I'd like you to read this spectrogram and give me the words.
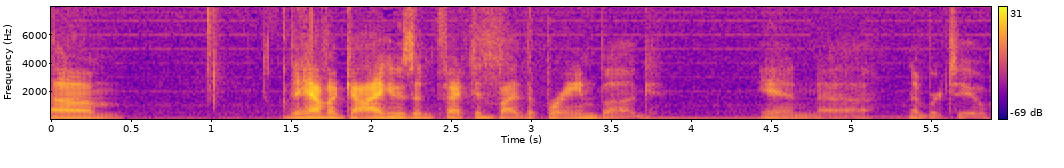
Um, they have a guy who's infected by the brain bug in uh, number two.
